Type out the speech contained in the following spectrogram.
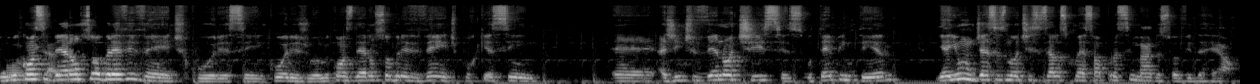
Eu me considero um sobrevivente, Curi, assim, Curi, Ju, eu me considero um sobrevivente porque, assim, é, a gente vê notícias o tempo inteiro e aí um dia essas notícias elas começam a aproximar da sua vida real.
